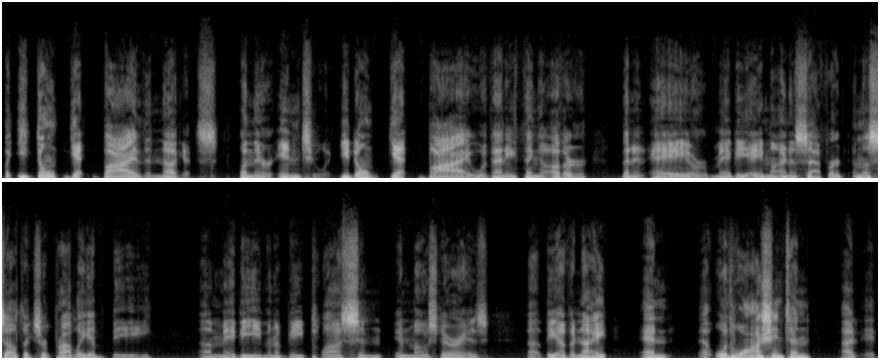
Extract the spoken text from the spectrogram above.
But you don't get by the Nuggets when they're into it. You don't get by with anything other than an A or maybe A minus effort, and the Celtics are probably a B, uh, maybe even a B plus in in most areas. Uh, the other night, and uh, with Washington, uh, it,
